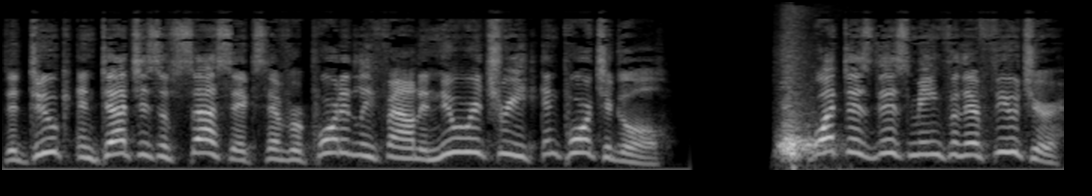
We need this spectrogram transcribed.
the Duke and Duchess of Sussex have reportedly found a new retreat in Portugal. What does this mean for their future?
